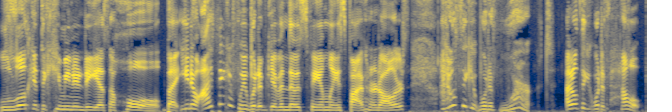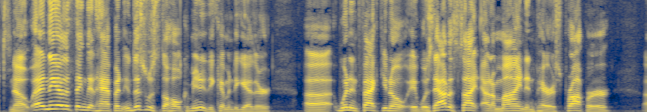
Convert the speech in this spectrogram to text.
look at the community as a whole. But you know, I think if we would have given those families five hundred dollars, I don't think it would have worked. I don't think it would have helped. No, and the other thing that happened, and this was the whole community coming together. Uh, when in fact, you know, it was out of sight, out of mind in Paris proper. Uh,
